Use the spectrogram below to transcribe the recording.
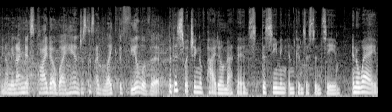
You know, I mean, I mix pie dough by hand just because I like the feel of it. But this switching of pie dough methods, this seeming inconsistency, in a way,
